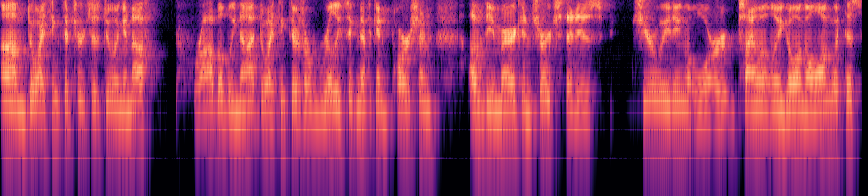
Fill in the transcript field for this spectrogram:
Um, do I think the church is doing enough? Probably not. Do I think there's a really significant portion of the American church that is cheerleading or silently going along with this?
